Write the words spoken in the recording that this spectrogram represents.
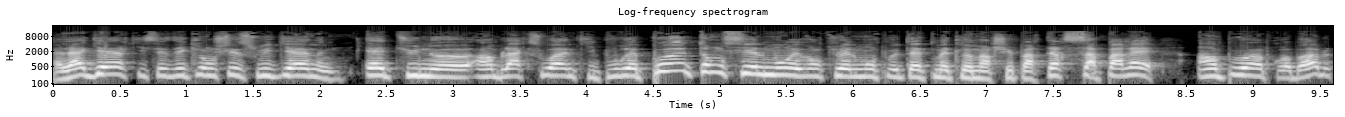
la guerre qui s'est déclenchée ce week-end est une euh, un black swan qui pourrait potentiellement, éventuellement, peut-être mettre le marché par terre? Ça paraît un peu improbable.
